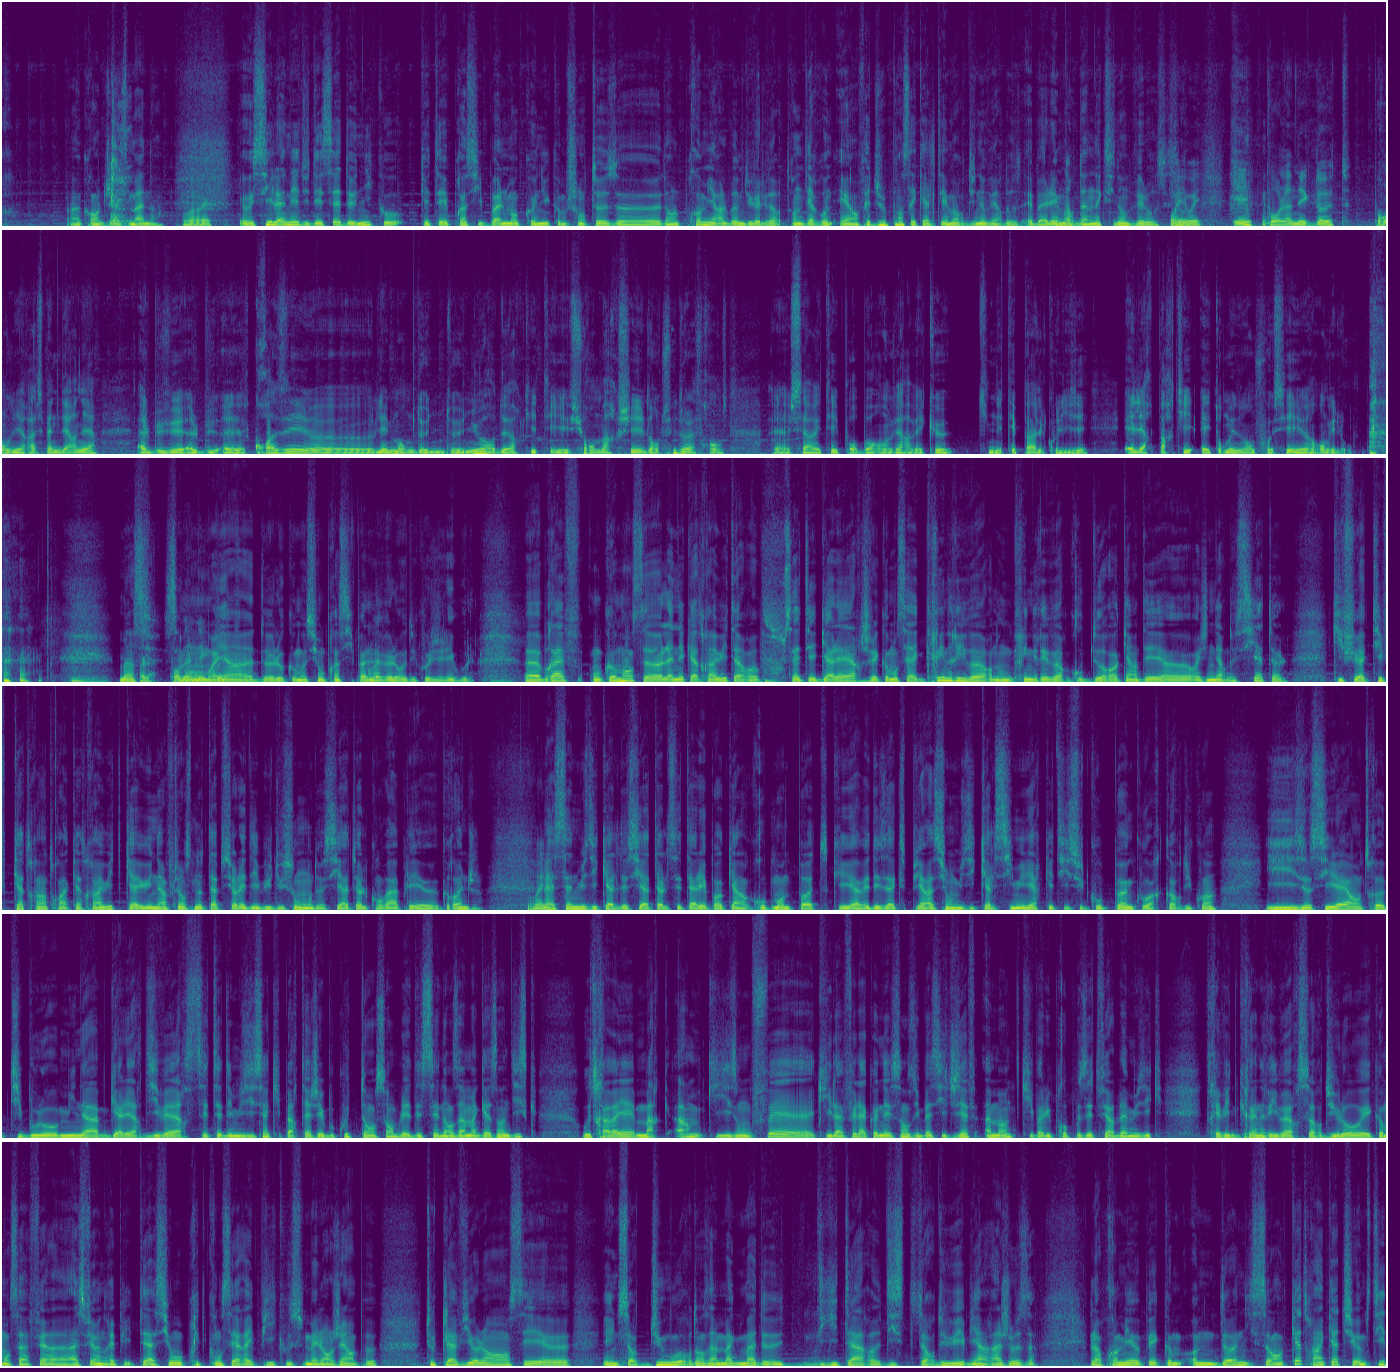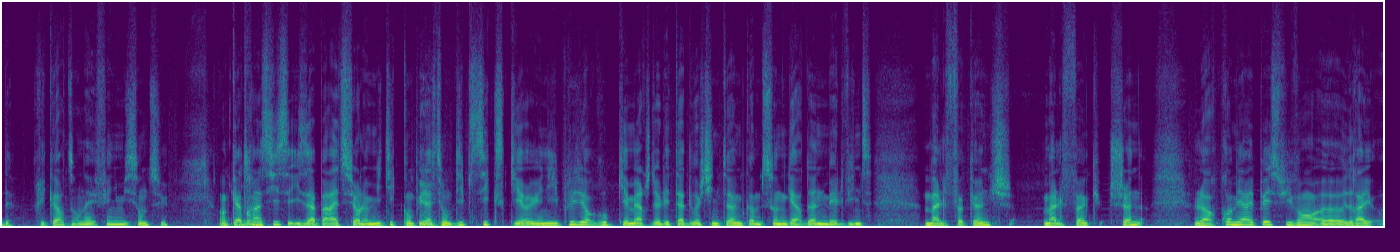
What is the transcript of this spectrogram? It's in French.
un grand jazzman, Ouais, ouais. et aussi l'année du décès de Nico, qui était principalement connue comme chanteuse euh, dans le premier album du Velvet Underground. Et en fait, je pensais qu'elle était morte d'une overdose. Et ben, elle est morte d'un accident de vélo, c'est Oui, ça oui. Et pour l'anecdote, pour en venir à la semaine dernière, elle, buvait, elle, bu- elle croisait euh, les membres de, de New Order qui étaient sur un marché dans le sud de la France. Elle s'est arrêtée pour boire un verre avec eux, qui n'étaient pas alcoolisés. Elle est repartie, elle est tombée dans un fossé euh, en vélo. Mince, Voilà, c'est mon moyen de locomotion principal, Ouais. le vélo, du coup j'ai les boules. Euh, bref, on commence euh, l'année 88, alors pff, ça a été galère. Je vais commencer avec Green River, donc Green River, groupe de rock indé euh, originaire de Seattle, qui fut actif 83 à 88, qui a eu une influence notable sur les débuts du son de Seattle qu'on va appeler euh, grunge. Ouais. La scène musicale de Seattle, c'était à l'époque un regroupement de potes qui avaient des aspirations musicales similaires, qui étaient issus de groupes punk ou hardcore du coin. Ils oscillaient entre petits boulots minables, galères diverses. C'était des musiciens qui partageaient beaucoup de temps ensemble et c'est dans un magasin de disques où travaillait Mark Arm qu'il a fait la connaissance du bassiste Jeff Hammond qui va lui proposer de faire de la musique. Très vite, Green River sort du lot et commence à, faire, à se faire une réputation au prix de concerts épiques où se mélangeait un peu toute la violence et, euh, une sorte d'humour dans un magma de guitare distordue et bien rageuse. Leur premier EP comme Home Done, il sort en 84 chez Homestead Records, on avait fait une émission dessus. En 86, ils apparaissent sur le mythique compilation Deep Six qui réunit plusieurs groupes qui émergent de l'état de Washington comme Soundgarden, Melvins, Malfunction. Malfunction. Leur premier EP suivant, euh, Dry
